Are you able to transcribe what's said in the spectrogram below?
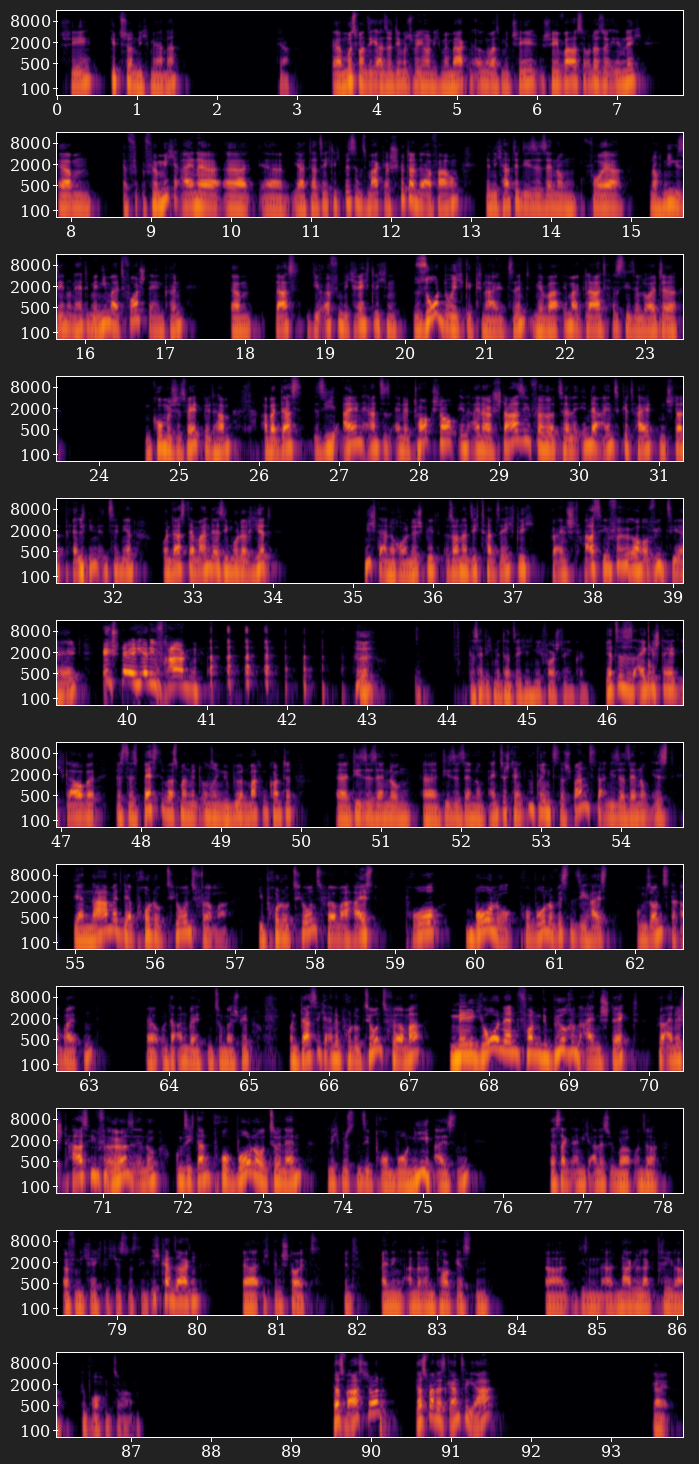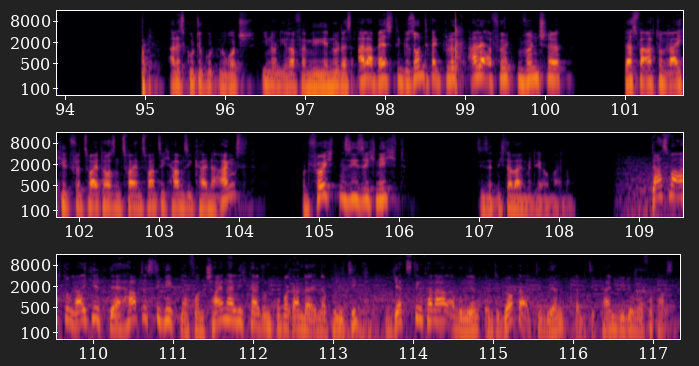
Che? Gibt's schon nicht mehr, ne? Tja. Äh, muss man sich also dementsprechend auch nicht mehr merken. Irgendwas mit Che, che war es oder so ähnlich. Ähm, für mich eine äh, äh, ja tatsächlich bis ins Mark erschütternde Erfahrung, denn ich hatte diese Sendung vorher noch nie gesehen und hätte mir niemals vorstellen können, ähm, dass die öffentlich-rechtlichen so durchgeknallt sind. Mir war immer klar, dass diese Leute ein komisches Weltbild haben, aber dass sie allen Ernstes eine Talkshow in einer Stasi-Verhörzelle in der einst geteilten Stadt Berlin inszenieren und dass der Mann, der sie moderiert, nicht eine Rolle spielt, sondern sich tatsächlich für einen Stasi-Verhöroffizier hält. Ich stelle hier die Fragen. das hätte ich mir tatsächlich nicht vorstellen können. Jetzt ist es eingestellt. Ich glaube, das ist das Beste, was man mit unseren Gebühren machen konnte äh, diese, Sendung, äh, diese Sendung einzustellen. Übrigens, das Spannendste an dieser Sendung ist der Name der Produktionsfirma. Die Produktionsfirma heißt Pro Bono. Pro Bono, wissen Sie, heißt umsonst arbeiten, äh, unter Anwälten zum Beispiel. Und dass sich eine Produktionsfirma Millionen von Gebühren einsteckt für eine Stasi-Verhörsendung, um sich dann Pro Bono zu nennen, eigentlich müssten sie Pro Boni heißen, das sagt eigentlich alles über unser öffentlich-rechtliches System. Ich kann sagen, äh, ich bin stolz, mit einigen anderen Talkgästen äh, diesen äh, Nagellackträger gebrochen zu haben. Das war's schon? Das war das ganze Jahr? Geil. Alles Gute, guten Rutsch. Ihnen und Ihrer Familie nur das allerbeste. Gesundheit, Glück, alle erfüllten Wünsche. Das war Achtung Reichelt für 2022. Haben Sie keine Angst und fürchten Sie sich nicht. Sie sind nicht allein mit Ihrer Meinung. Das war Achtung Reichelt, der härteste Gegner von Scheinheiligkeit und Propaganda in der Politik. Jetzt den Kanal abonnieren und die Glocke aktivieren, damit Sie kein Video mehr verpassen.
